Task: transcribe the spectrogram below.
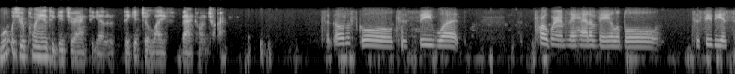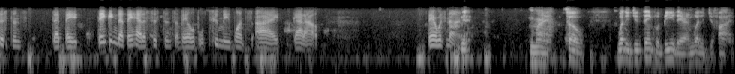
what was your plan to get your act together, to get your life back on track? To go to school, to see what programs they had available, to see the assistance that they, thinking that they had assistance available to me once I got out. There was none. Yeah. Right. So, what did you think would be there, and what did you find?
